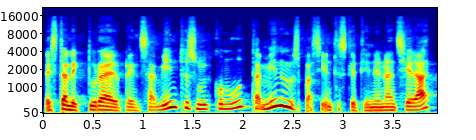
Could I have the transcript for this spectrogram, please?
Esta lectura del pensamiento es muy común también en los pacientes que tienen ansiedad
